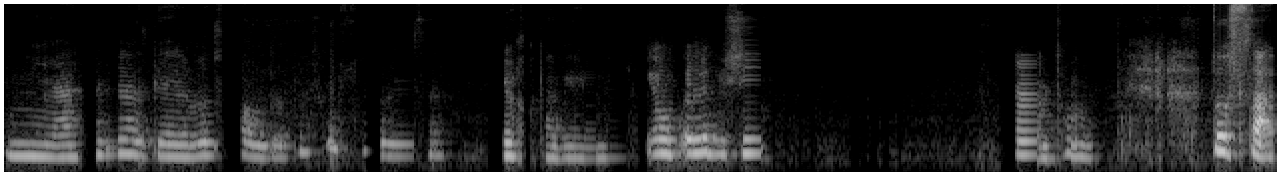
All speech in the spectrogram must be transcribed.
Sen biraz garibe saldı. Nasıl soruyorsun? Yox da verin. Yok öyle bir şey. Hə, tamam. Dostlar,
